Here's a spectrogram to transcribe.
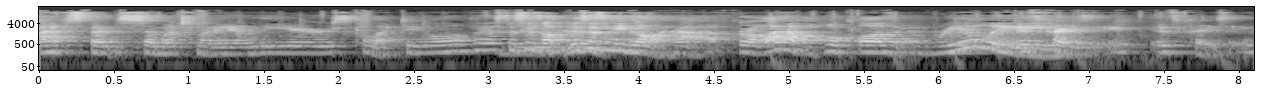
I've spent so much money over the years collecting all of this. This is this isn't even all I have. Girl, I have a whole closet. Really? It's crazy. It's crazy.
